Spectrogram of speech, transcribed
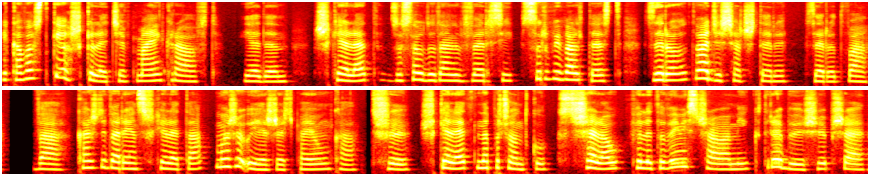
Ciekawostki o szkielecie w Minecraft 1. Szkielet został dodany w wersji Survival Test 0.24.02. 2. Każdy wariant szkieleta może ujeżdżać pająka. 3. Szkielet na początku strzelał fioletowymi strzałami, które były szybsze,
